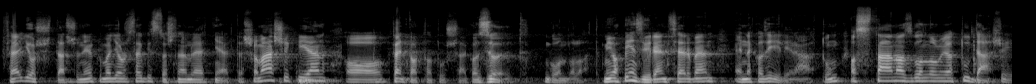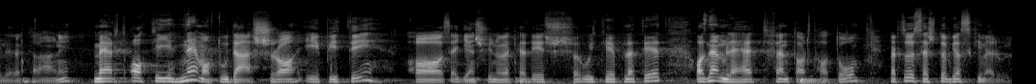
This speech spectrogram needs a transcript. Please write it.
felgyorsítása nélkül Magyarország biztos nem lehet nyertes. A másik ilyen a fenntarthatóság, a zöld gondolat. Mi a pénzügyi rendszerben ennek az élére álltunk, aztán azt gondolom, hogy a tudás élére kell állni, mert aki nem a tudásra építi, az egyensúly növekedés új képletét, az nem lehet fenntartható, mert az összes többi az kimerül.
